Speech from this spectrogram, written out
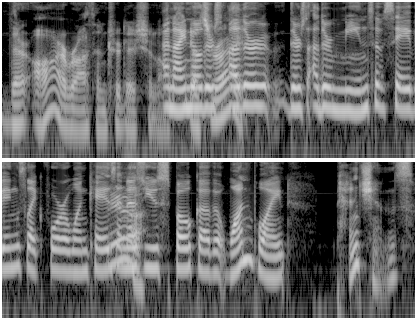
There are Roth and traditional. And I know That's there's right. other there's other means of savings like 401ks and as you spoke of at one point, pensions.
